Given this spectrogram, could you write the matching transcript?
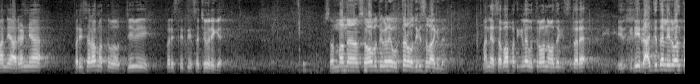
ಮಾನ್ಯ ಅರಣ್ಯ ಪರಿಸರ ಮತ್ತು ಜೀವಿ ಪರಿಸ್ಥಿತಿ ಸಚಿವರಿಗೆ. ಸನ್ಮಾನ್ಯ ಸಭಾಪತಿಗಳೇ ಉತ್ತರ ಒದಗಿಸಲಾಗಿದೆ. ಮಾನ್ಯ ಸಭಾಪತಿಗಳೇ ಉತ್ತರವನ್ನು ಒದಗಿಸಿದ್ದಾರೆ. ಇಡೀ ರಾಜ್ಯದಲ್ಲಿರುವಂಥ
